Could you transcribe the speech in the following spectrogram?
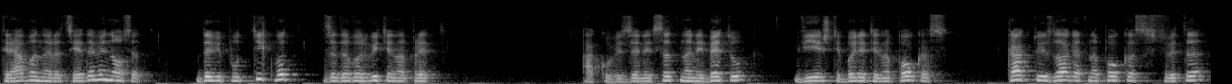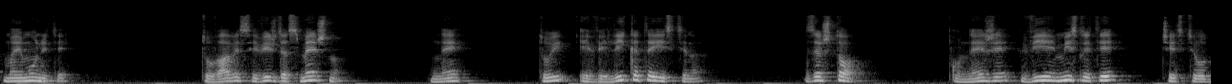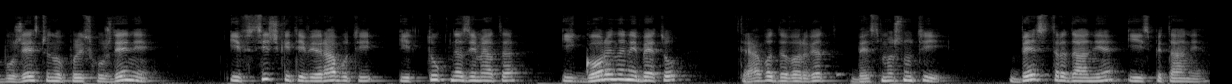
трябва на ръце да ви носят, да ви подтикват, за да вървите напред. Ако ви занесат на небето, вие ще бъдете на показ, както излагат на показ в света маймуните. Това ви се вижда смешно. Не, той е великата истина. Защо? Понеже вие мислите, че сте от божествено происхождение и всичките ви работи и тук на земята, и горе на небето трябва да вървят без мъжноти, без страдания и изпитания.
